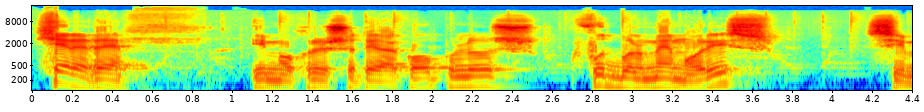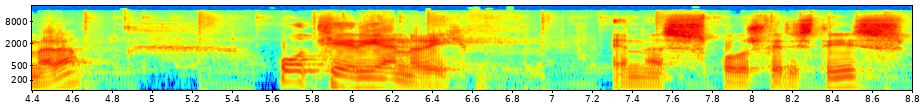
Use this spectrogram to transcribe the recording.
Χαίρετε, είμαι ο Χρήστος Σωτηρακόπουλος, Football Memories, σήμερα. Ο Thierry Henry, ένας ποδοσφαιριστής,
